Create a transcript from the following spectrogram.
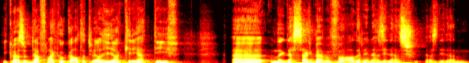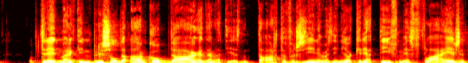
ik was op dat vlak ook altijd wel heel creatief. eh, omdat ik dat zag bij mijn vader. En als die dan, als die dan op Trademarkt in Brussel de aankoopdagen, dan had hij eens een taart te voorzien en was hij heel creatief met flyers. En,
